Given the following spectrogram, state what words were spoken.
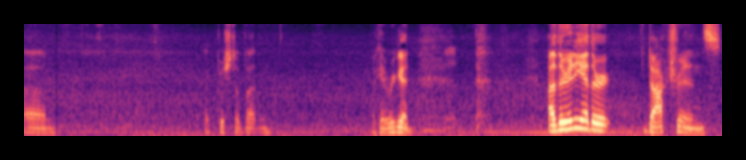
Um, I pushed a button. Okay, we're good. Are there any other doctrines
